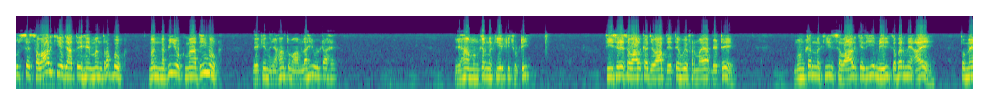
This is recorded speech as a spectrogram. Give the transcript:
उससे सवाल किए जाते हैं, मन रबुक मन नबीक मा दीनुक? लेकिन यहाँ तो मामला ही उल्टा है। यहाँ मुनकर नकीर की छुट्टी। तीसरे सवाल का जवाब देते हुए फरमाया, बेटे मुनकर नकीर सवाल के लिए मेरी कब्र में आए तो मैं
